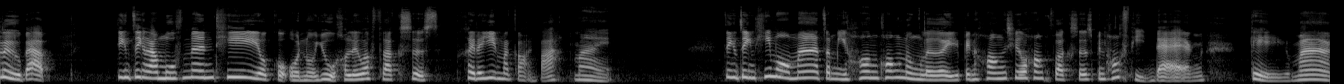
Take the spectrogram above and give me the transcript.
หรือแบบจริง ๆ แล้ว movement ที่โยโกโอโนะอยู่เขาเรียกว่า fluxus เคยได้ยินมาก่อนปะไม่ จริง ๆ ที่โมมาจะมีห้องห้องหนึ่งเลย เป็นห้องชื่อว่าห้อง Fluxus เป็นห้องสีแดง เก๋มาก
